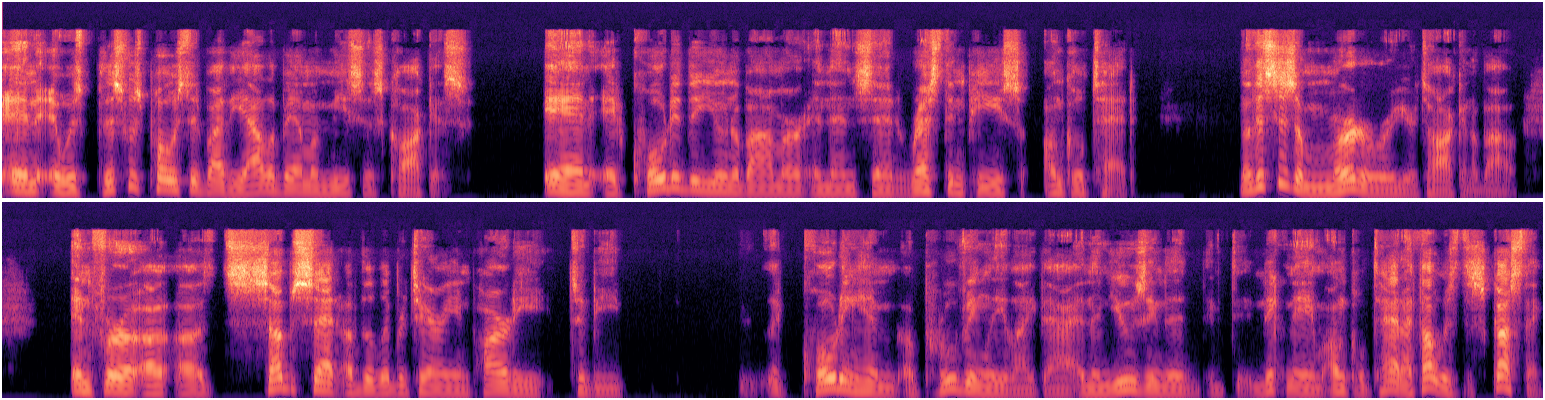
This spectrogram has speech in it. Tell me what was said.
and it was this was posted by the Alabama Mises Caucus, and it quoted the Unabomber and then said, "Rest in peace, Uncle Ted." Now this is a murderer you're talking about, and for a, a subset of the Libertarian Party to be like quoting him approvingly like that, and then using the nickname Uncle Ted, I thought was disgusting.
